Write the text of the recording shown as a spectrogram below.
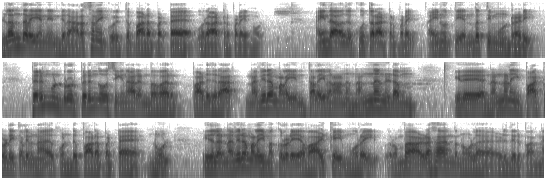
இளந்தரையன் என்கிற அரசனை குறித்து பாடப்பட்ட ஒரு ஆற்றுப்படை நூல். ஐந்தாவது கூத்தராற்றுப்படை ஐநூற்றி எண்பத்தி மூன்று அடி. பெருங்குன்றூர் பெருங்கோசிகினார் என்பவர் பாடுகிறார். நவிரமலையின் தலைவனான நன்னனிடம் இது நன்னனை பாட்டுடை தலைவனாக கொண்டு பாடப்பட்ட நூல். இதில் நவிரமலை மக்களுடைய வாழ்க்கை முறை ரொம்ப அழகாக அந்த நூலை எழுதியிருப்பாங்க.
